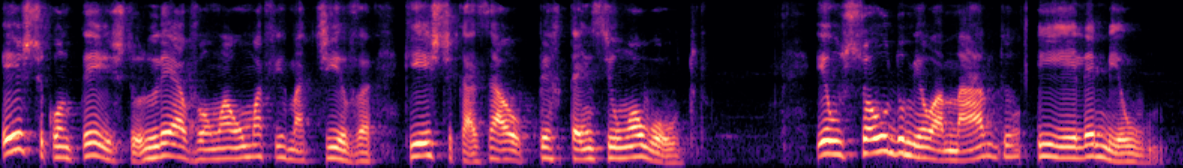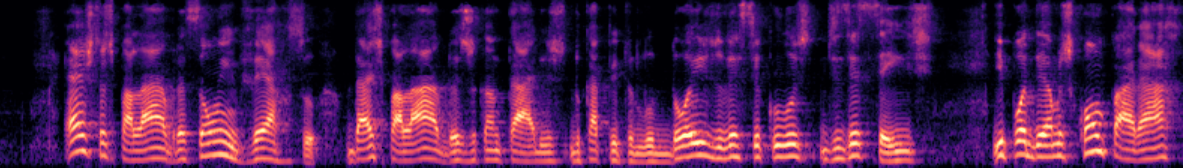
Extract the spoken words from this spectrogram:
Este contexto levam a uma afirmativa que este casal pertence um ao outro. Eu sou do meu amado e ele é meu. Estas palavras são o inverso das palavras de Cantares do capítulo 2, do versículo 16, e podemos comparar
